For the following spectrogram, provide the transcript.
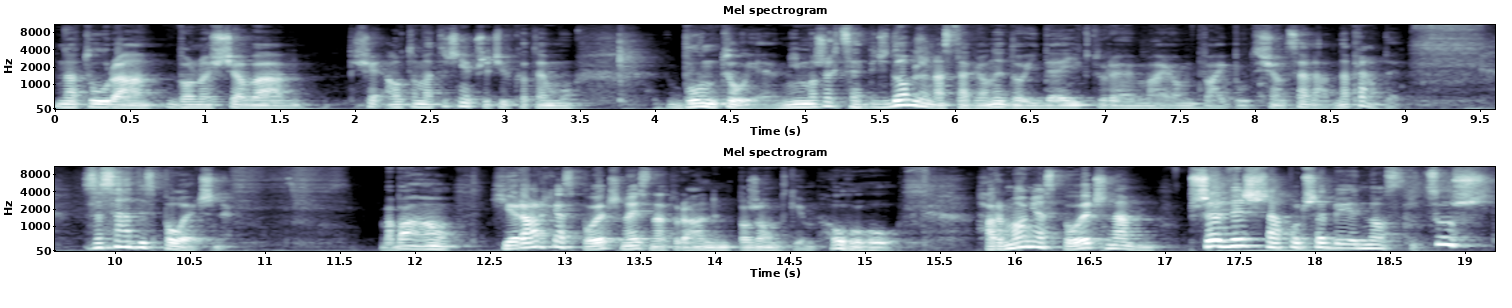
natura wolnościowa się automatycznie przeciwko temu buntuje, mimo że chce być dobrze nastawiony do idei, które mają 2,5 tysiąca lat. Naprawdę. Zasady społeczne. Baba, hierarchia społeczna jest naturalnym porządkiem. Ho, ho, ho. Harmonia społeczna przewyższa potrzeby jednostki. Cóż,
